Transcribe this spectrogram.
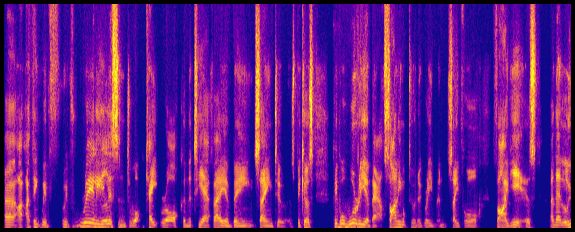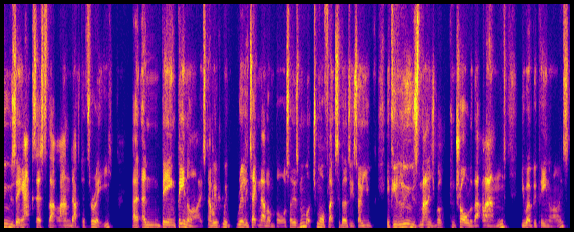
Uh, I, I, think we've we've really listened to what Kate Rock and the TFA have been saying to us because people worry about signing up to an agreement, say for five years, and then losing access to that land after three. Uh, and being penalised. Now we've, we've really taken that on board. So there's much more flexibility. So you, if you lose management control of that land, you won't be penalised.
